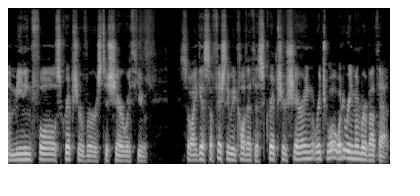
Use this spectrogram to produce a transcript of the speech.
a meaningful scripture verse to share with you. So I guess officially we'd call that the scripture sharing ritual. What do you remember about that?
